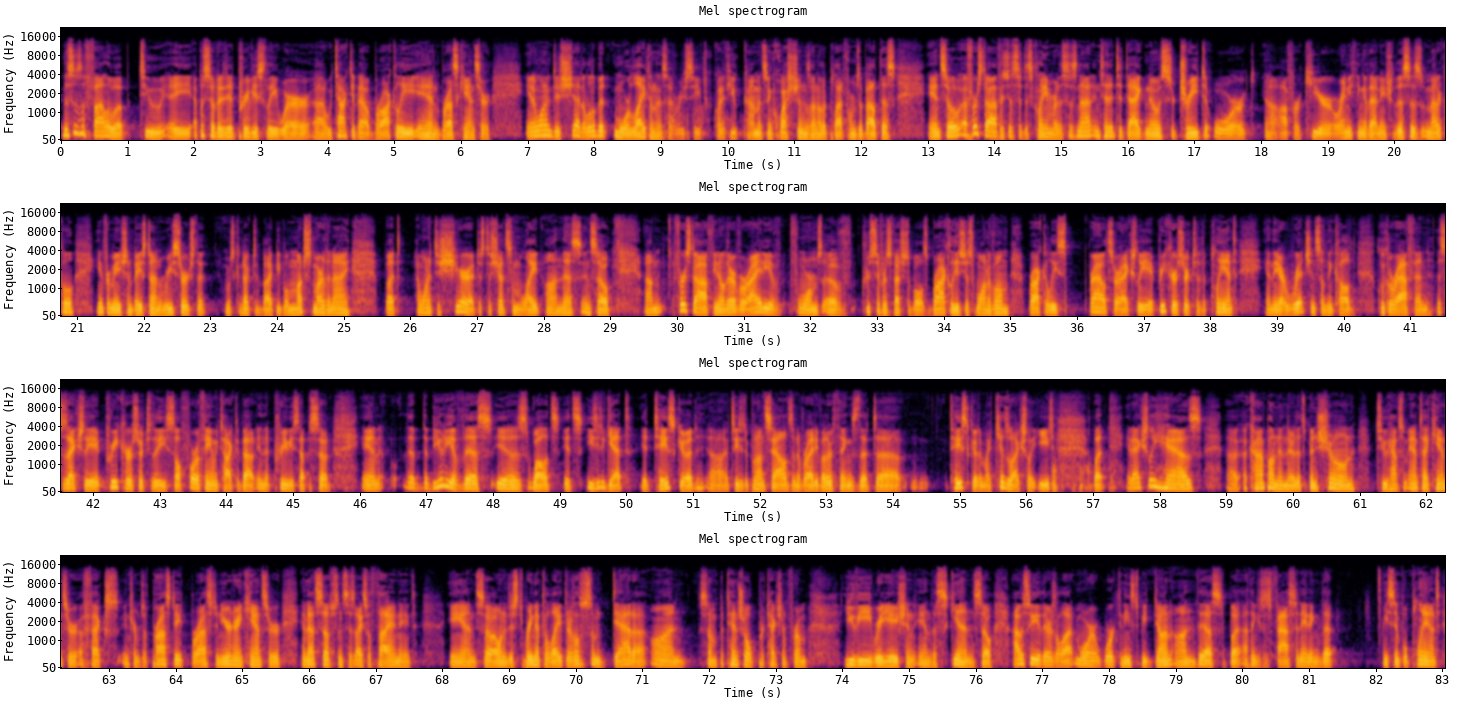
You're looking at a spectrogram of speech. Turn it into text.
This is a follow up to a episode I did previously where uh, we talked about broccoli and breast cancer, and I wanted to shed a little bit more light on this. I've received quite a few comments and questions on other platforms about this, and so uh, first off, is just a disclaimer: this is not intended to diagnose or treat or uh, offer a cure or anything of that nature. This is medical information based on research that was conducted by people much smarter than I, but I wanted to share it just to shed some light on this. And so, um, first off, you know, there are a variety of forms of cruciferous vegetables. Broccoli is just one of them. Broccoli sprouts are actually a precursor to the plant, and they are rich in something called glucoraphanin. This is actually a precursor to the sulforaphane we talked about in the previous episode. And the the beauty of this is, well, it's it's easy to get. It tastes good. Uh, it's easy to put on salads and a variety of other things that. Uh, taste good and my kids will actually eat. But it actually has uh, a compound in there that's been shown to have some anti cancer effects in terms of prostate, breast, and urinary cancer. And that substance is isothiocyanate. And so I wanted just to bring that to light. There's also some data on some potential protection from UV radiation and the skin. So obviously there's a lot more work that needs to be done on this, but I think it's just fascinating that a simple plant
